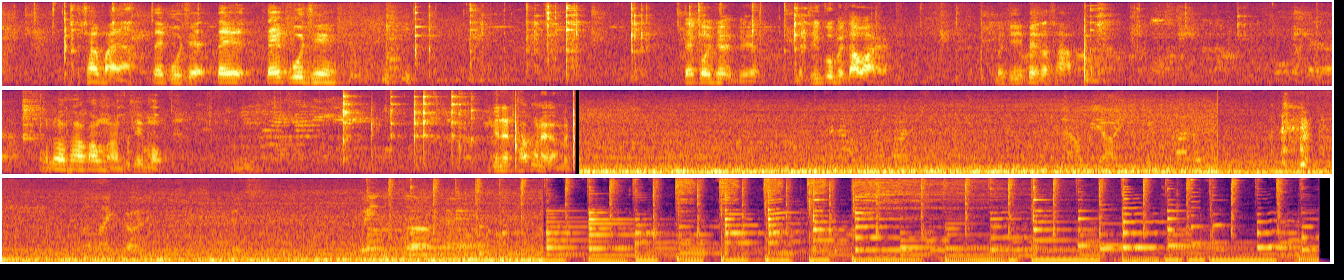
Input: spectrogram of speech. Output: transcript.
အချောက်မာယာတဲကိုချက်တဲတဲကိုချင်းတဲကိုချင်းအပြေမကြီးကိုပဲတောက်ရတယ်မကြီးအပင်သစားဟို တော့စားကောင်းတာဒီကိမို့နည်းနည်းထားကုန်လိုက်ကမ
